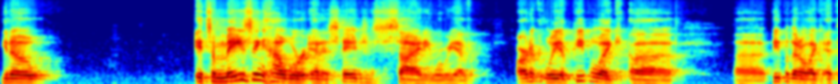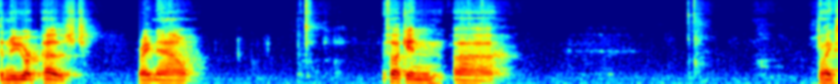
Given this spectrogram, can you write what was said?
you know, it's amazing how we're at a stage in society where we have article, we have people like uh, uh, people that are like at the New York Post right now, fucking uh, like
